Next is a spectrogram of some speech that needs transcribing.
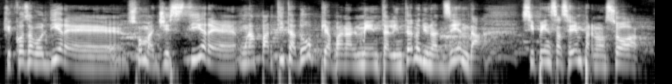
che cosa vuol dire insomma gestire una partita doppia banalmente all'interno di un'azienda. Si pensa sempre, non so,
